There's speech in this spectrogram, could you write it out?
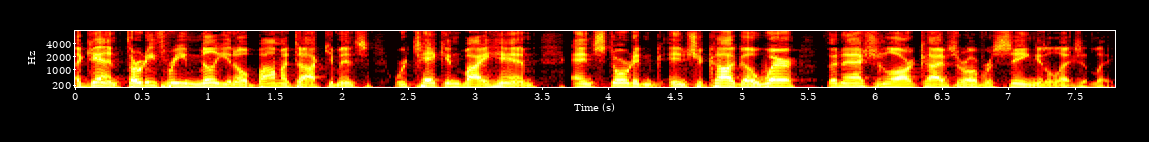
Again, 33 million Obama documents were taken by him and stored in, in Chicago, where the National Archives are overseeing it allegedly.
